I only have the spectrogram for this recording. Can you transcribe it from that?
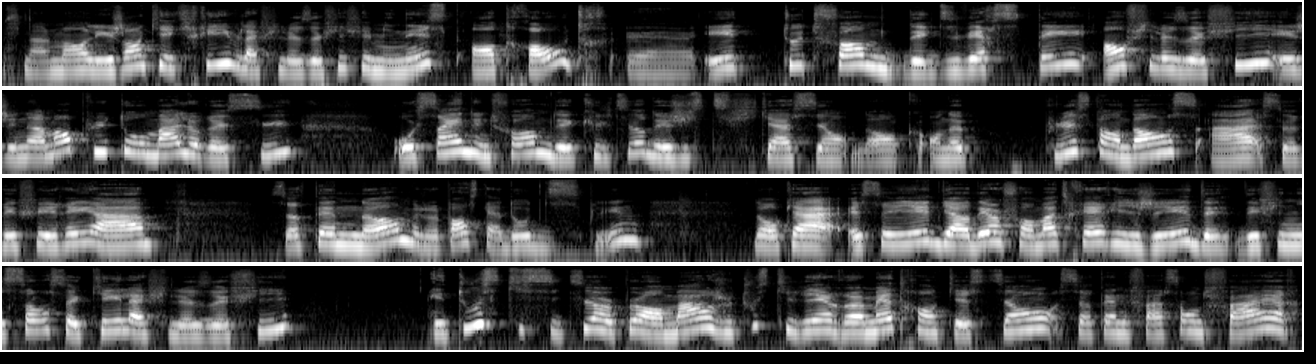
finalement les gens qui écrivent la philosophie féministe, entre autres, et toute forme de diversité en philosophie est généralement plutôt mal reçue au sein d'une forme de culture de justification. Donc on a plus tendance à se référer à certaines normes, je pense qu'à d'autres disciplines. Donc, à essayer de garder un format très rigide, définissant ce qu'est la philosophie, et tout ce qui se situe un peu en marge, ou tout ce qui vient remettre en question certaines façons de faire,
